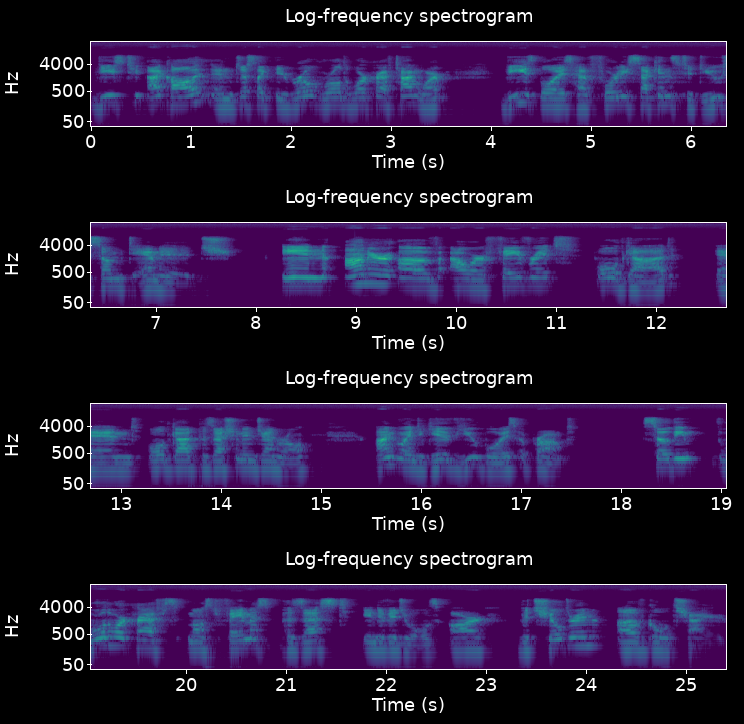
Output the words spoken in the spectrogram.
These two, I call it, and just like the real World of Warcraft time warp, These boys have 40 seconds to do some damage. In honor of our favorite old god and old god possession in general, I'm going to give you boys a prompt. So the World of Warcraft's most famous possessed individuals are the children of Goldshire.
